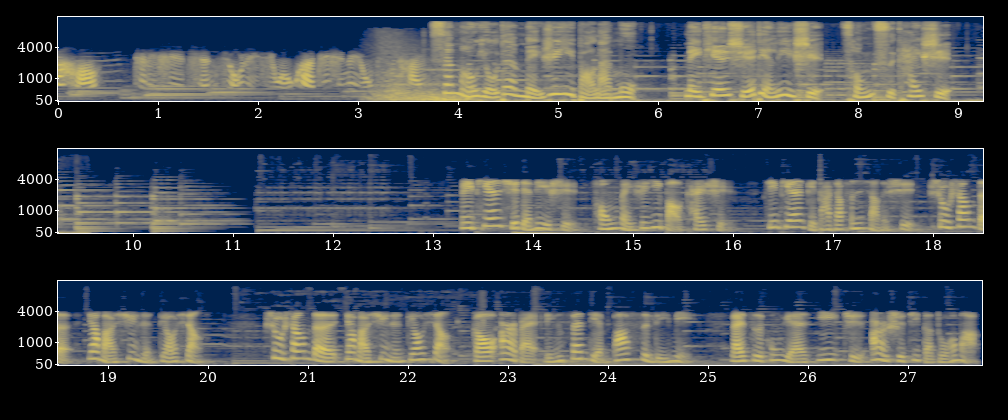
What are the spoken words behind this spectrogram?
家好，这里是全球旅行文化知识内容平台三毛游的每日一宝栏目，每天学点历史，从此开始。每天学点历史，从每日一宝开始。今天给大家分享的是受伤的亚马逊人雕像。受伤的亚马逊人雕像高二百零三点八四厘米，来自公元一至二世纪的罗马。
